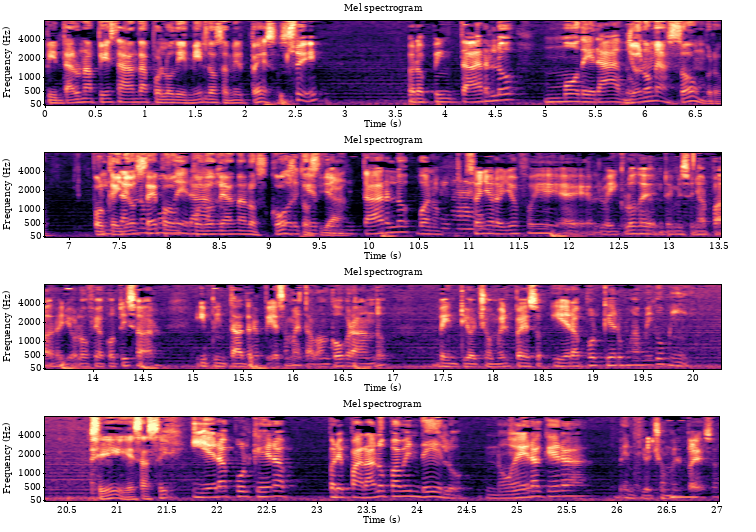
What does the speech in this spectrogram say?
pintar una pieza anda por los 10 mil, 12 mil pesos. Sí. Pero pintarlo moderado. Yo no me asombro, porque yo sé por, por dónde andan los costos Porque ya. pintarlo, bueno, señores, yo fui, eh, el vehículo de, de mi señor padre, yo lo fui a cotizar y pintar tres piezas me estaban cobrando 28 mil pesos y era porque era un amigo mío. Sí, es así. Y era porque era prepararlo para venderlo, no era que era 28 mil pesos.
